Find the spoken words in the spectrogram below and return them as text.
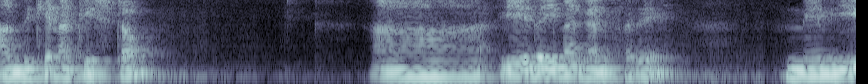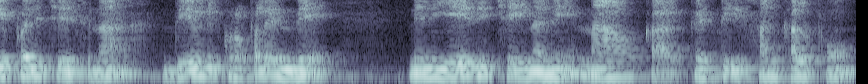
అందుకే నాకు ఇష్టం. ఏదైనా కానీ సరే నేను ఏ పని చేసినా దేవుని కృపలేందే నేను ఏది చేయనని నా ఒక గట్టి సంకల్పం.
